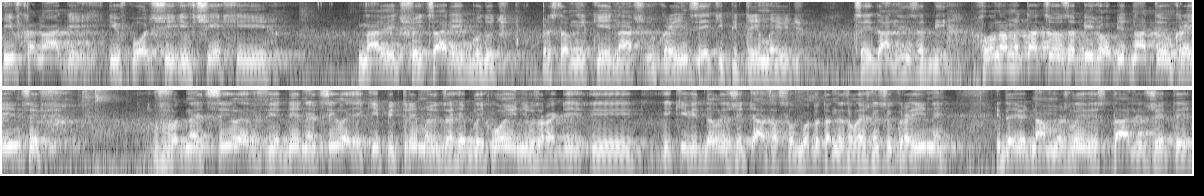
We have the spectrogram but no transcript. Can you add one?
і в Канаді, і в Польщі, і в Чехії. Навіть в Швейцарії будуть представники наші українці, які підтримують цей даний забіг. Головна мета цього забігу об'єднати українців в одне ціле, в єдине ціле, які підтримують загиблих воїнів, які віддали життя за свободу та незалежність України і дають нам можливість далі жити.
